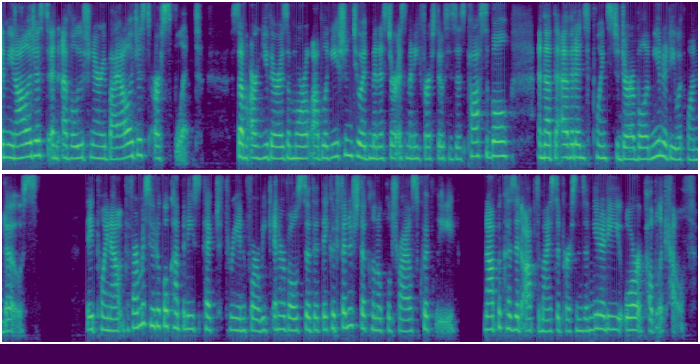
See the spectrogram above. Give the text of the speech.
immunologists, and evolutionary biologists are split. Some argue there is a moral obligation to administer as many first doses as possible, and that the evidence points to durable immunity with one dose. They point out the pharmaceutical companies picked three and four week intervals so that they could finish the clinical trials quickly, not because it optimized a person's immunity or public health.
